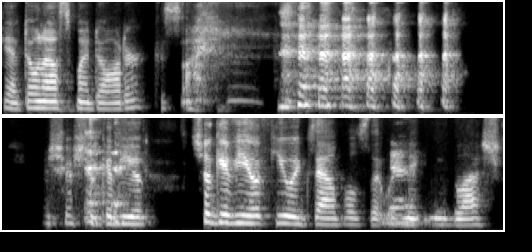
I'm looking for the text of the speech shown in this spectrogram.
yeah don't ask my daughter because i I'm sure she'll give you she'll give you a few examples that would yeah. make me blush.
